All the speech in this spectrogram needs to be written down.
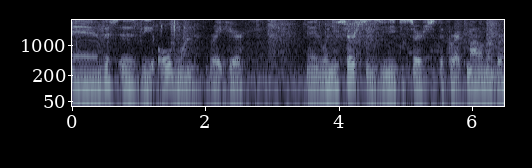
And this is the old one right here. And when you search these, you need to search the correct model number.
